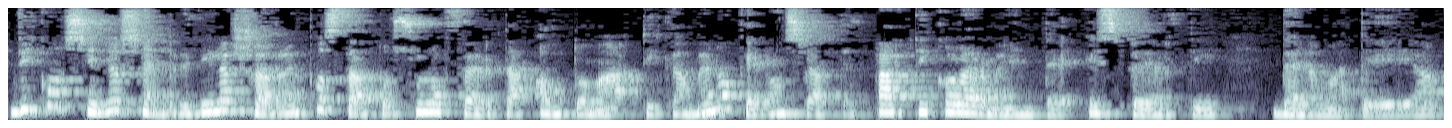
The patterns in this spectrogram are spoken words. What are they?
vi consiglio sempre di lasciarlo impostato sull'offerta automatica, a meno che non siate particolarmente esperti della materia.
